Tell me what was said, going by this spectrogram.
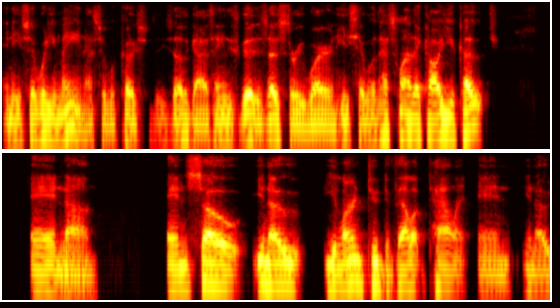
And he said, What do you mean? I said, Well, coach, these other guys ain't as good as those three were. And he said, Well, that's why they call you coach. And, mm-hmm. um, and so, you know, you learn to develop talent and, you know,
